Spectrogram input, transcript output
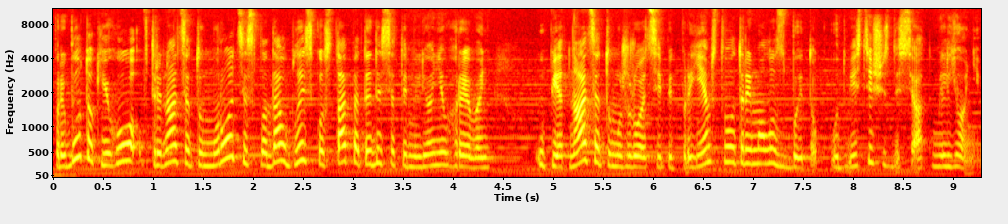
Прибуток його в 2013 році складав близько 150 мільйонів гривень. У 2015 ж році підприємство отримало збиток у 260 мільйонів.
